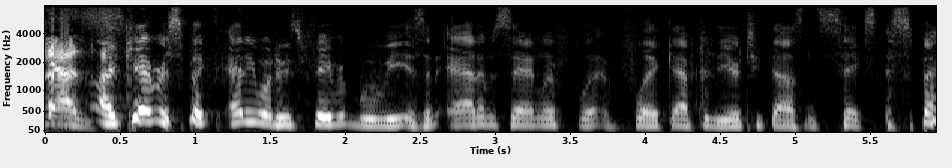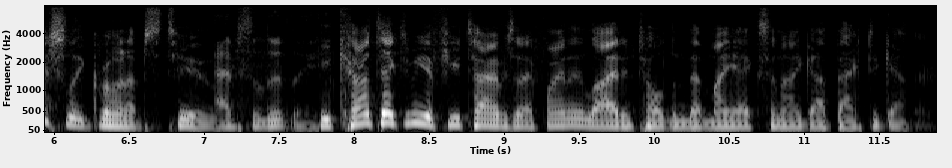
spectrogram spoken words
yes. I can't respect anyone whose favorite movie is an Adam Sandler fli flick after the year 2006, especially Grown Ups 2. Absolutely. He contacted me a few times, and I finally lied and told him that my ex and I got back together.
